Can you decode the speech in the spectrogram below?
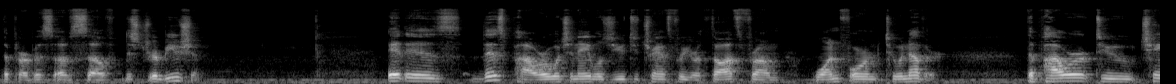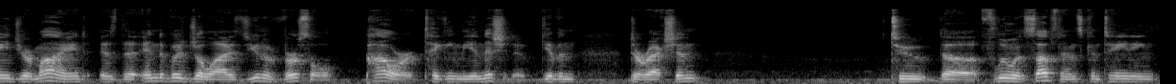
the purpose of self distribution. It is this power which enables you to transfer your thoughts from one form to another. The power to change your mind is the individualized universal power taking the initiative, given direction to the fluent substance containing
